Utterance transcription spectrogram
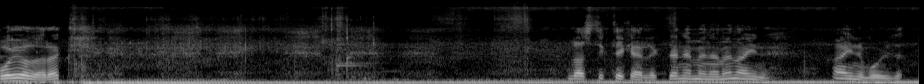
Boy olarak lastik tekerlekten hemen hemen aynı. Aynı boyda.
